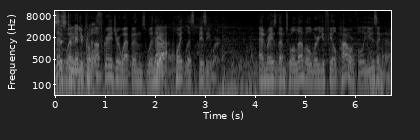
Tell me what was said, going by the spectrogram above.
This system way, into you can Kulve. upgrade your weapons without Yeah. pointless busy work, and raise them to a level where you feel powerful using them.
